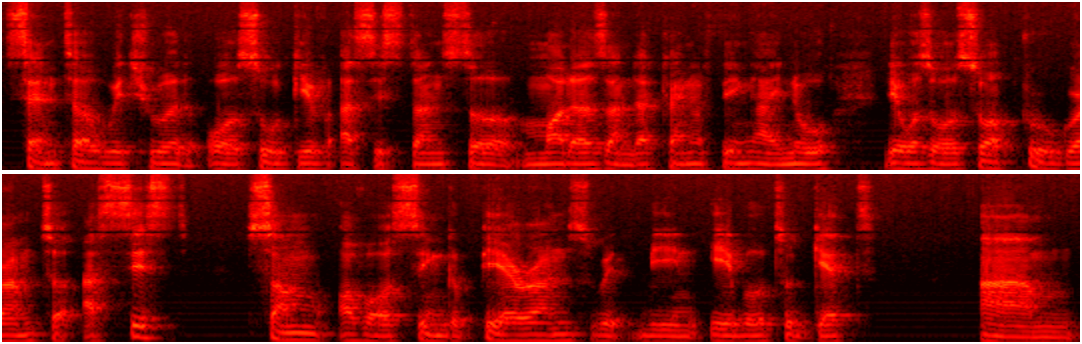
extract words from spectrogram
Center, which would also give assistance to mothers and that kind of thing. I know there was also a program to assist some of our single parents with being able to get um,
